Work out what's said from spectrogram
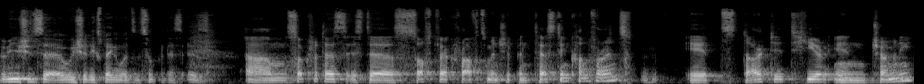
Maybe you should say, we should explain what the Socrates is. Um, Socrates is the Software Craftsmanship and Testing Conference. Mm-hmm. It started here in Germany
